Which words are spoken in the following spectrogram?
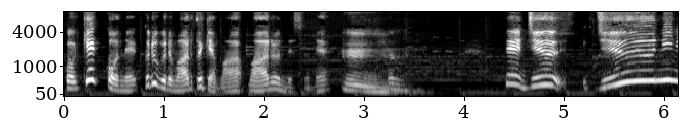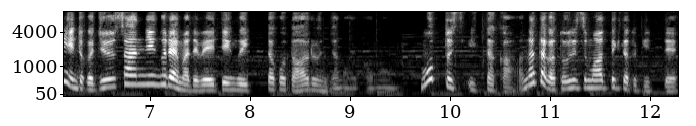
こう結構ね、ぐるぐる回るときは回回るんですよね。うん。うんで、10 12人とか13人ぐらいまでウェイティング行ったことあるんじゃないかな。もっと行ったか。あなたが当日回ってきた時って、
